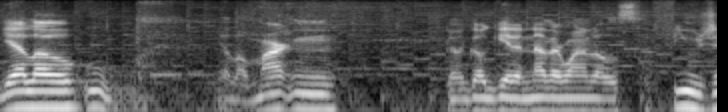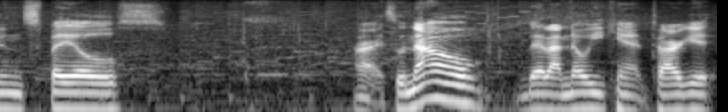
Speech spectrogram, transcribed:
Yellow, ooh, Yellow Marten. Gonna go get another one of those fusion spells. Alright, so now that I know he can't target,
